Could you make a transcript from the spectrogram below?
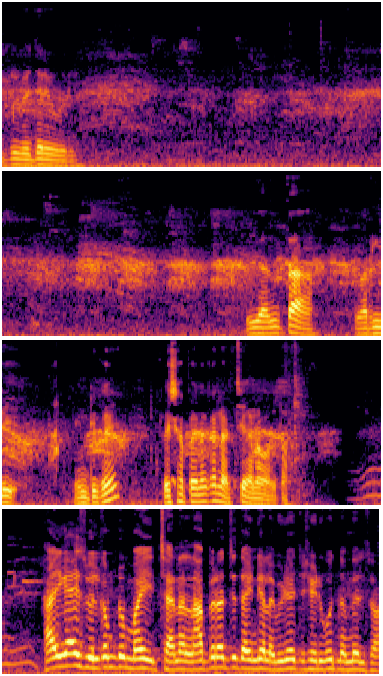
ఇది వెదర్ ఊరి ఇదంతా వర్లీ. ఇంటికి ఫ్రెష్ అప్ అయినాక నచ్చి కనబడతా. Hi guys welcome to my channel నా పేరు వచ్చి ఇండియాలో వీడియో వచ్చి ఎడిపోతున్నాం తెలుసా?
